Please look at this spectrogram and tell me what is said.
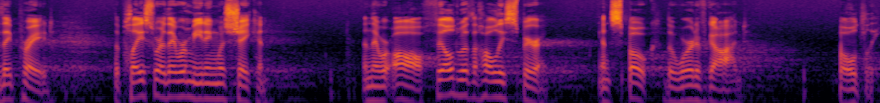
they prayed, the place where they were meeting was shaken, and they were all filled with the Holy Spirit and spoke the word of God boldly.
